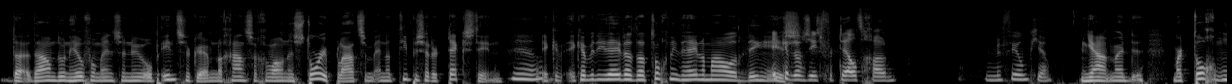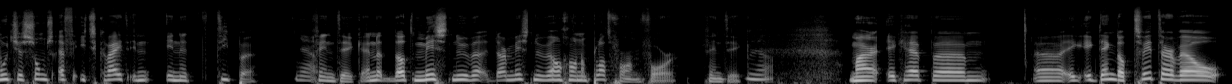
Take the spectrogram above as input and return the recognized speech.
Da- daarom doen heel veel mensen nu op Instagram. Dan gaan ze gewoon een story plaatsen en dan typen ze er tekst in. Ja. Ik, heb- ik heb het idee dat dat toch niet helemaal het ding is. Ik heb dan zoiets verteld gewoon. In een filmpje. Ja, maar, maar toch moet je soms even iets kwijt in, in het typen, Ja. vind ik. En dat, dat mist nu wel, daar mist nu wel gewoon een platform voor, vind ik. ja. Maar ik heb, ehm, eh, ik, ik denk dat Twitter wel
